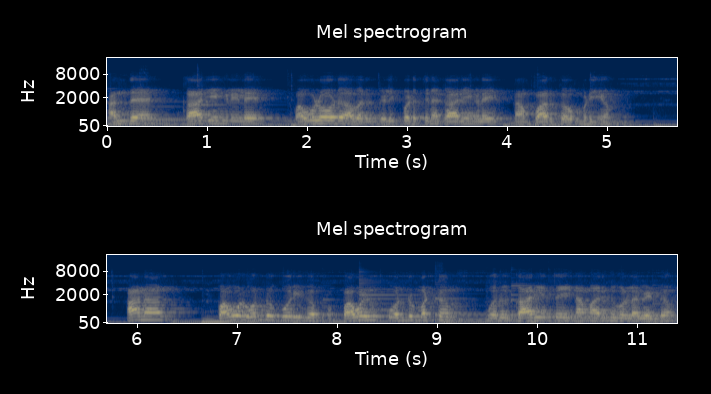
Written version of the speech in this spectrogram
அந்த காரியங்களிலே பவுலோடு அவர் வெளிப்படுத்தின காரியங்களை நாம் பார்க்க முடியும். ஆனால் பவுல் ஒன்று கூறி பவுல் ஒன்று மட்டும் ஒரு காரியத்தை நாம் அறிந்து கொள்ள வேண்டும்.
